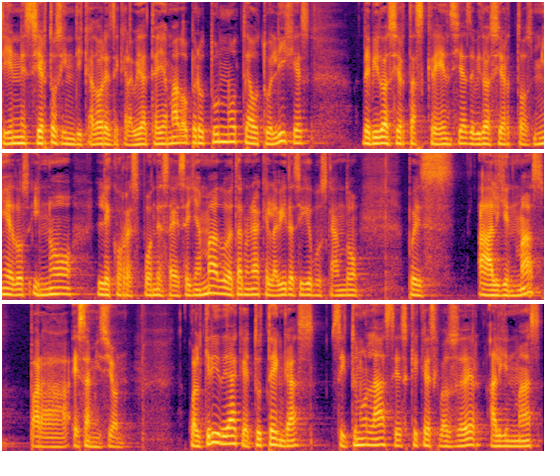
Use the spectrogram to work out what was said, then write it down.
tienes ciertos indicadores de que la vida te ha llamado, pero tú no te autoeliges debido a ciertas creencias, debido a ciertos miedos y no le correspondes a ese llamado, de tal manera que la vida sigue buscando pues a alguien más para esa misión. Cualquier idea que tú tengas, si tú no la haces, ¿qué crees que va a suceder? Alguien más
